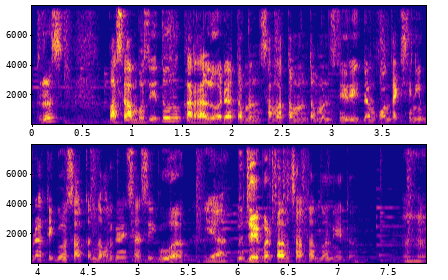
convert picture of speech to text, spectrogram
Terus pas kampus itu lu karena lu ada temen sama temen-temen sendiri dalam konteks ini berarti gua satu tonton organisasi gua, Iya lu jadi berteman sama tonton itu Mhm.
